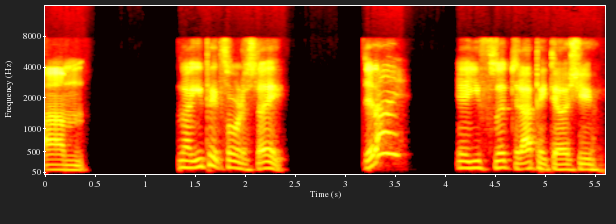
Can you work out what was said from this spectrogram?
Um, No, you picked Florida State. did I? Yeah, you flipped it. I picked LSU.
